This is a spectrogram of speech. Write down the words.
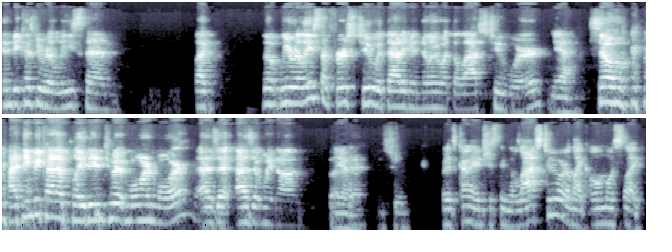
and because we released them, like the we released the first two without even knowing what the last two were. Yeah. So I think we kind of played into it more and more as it as it went on. But Yeah. yeah, it's true. but it's kind of interesting. The last two are like almost like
